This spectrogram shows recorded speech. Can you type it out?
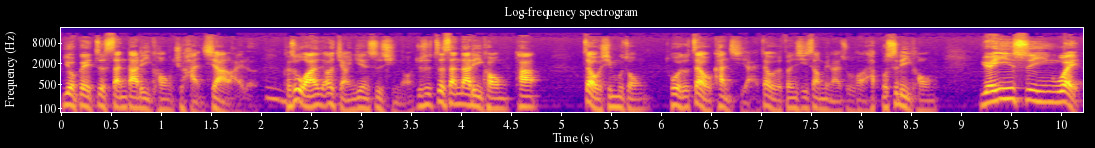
又被这三大利空去喊下来了。可是我还要讲一件事情哦，就是这三大利空，它在我心目中，或者说在我看起来，在我的分析上面来说的话，它不是利空。原因是因为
